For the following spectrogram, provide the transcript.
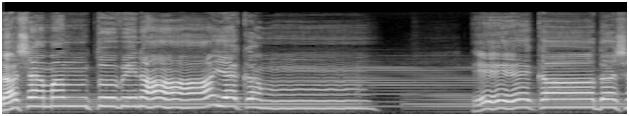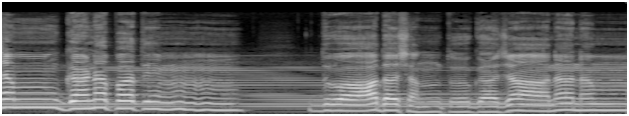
दशमन्तु विनायकम्। एकादशं गणपतिं द्वादशन्तु गजाननम्।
